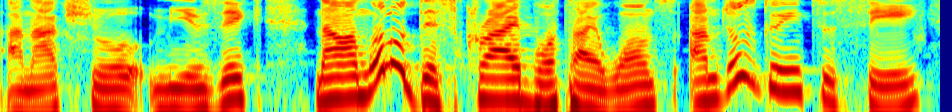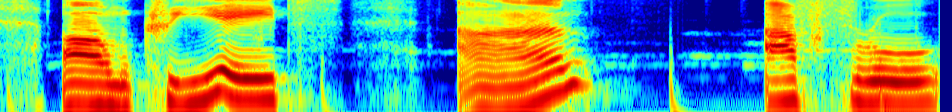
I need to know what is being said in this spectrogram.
an actual music. Now I'm going to describe what I want. I'm just going to say um, create an Afro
